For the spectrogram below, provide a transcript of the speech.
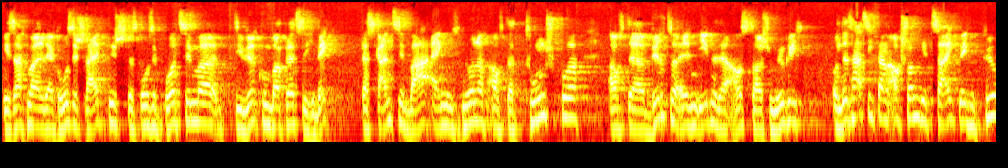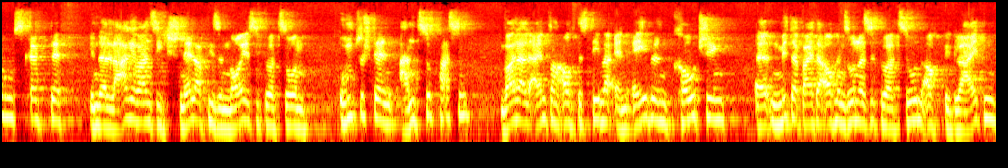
Ich sag mal, der große Schreibtisch, das große Vorzimmer, die Wirkung war plötzlich weg. Das Ganze war eigentlich nur noch auf der Tonspur, auf der virtuellen Ebene der Austausch möglich. Und das hat sich dann auch schon gezeigt, welche Führungskräfte in der Lage waren, sich schnell auf diese neue Situation umzustellen, anzupassen weil halt einfach auch das Thema Enablen, Coaching, äh, Mitarbeiter auch in so einer Situation auch begleiten.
